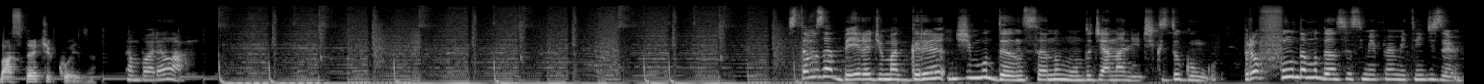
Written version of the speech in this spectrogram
bastante coisa. Então bora lá. Estamos à beira de uma grande mudança no mundo de analytics do Google. Profunda mudança, se me permitem dizer.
